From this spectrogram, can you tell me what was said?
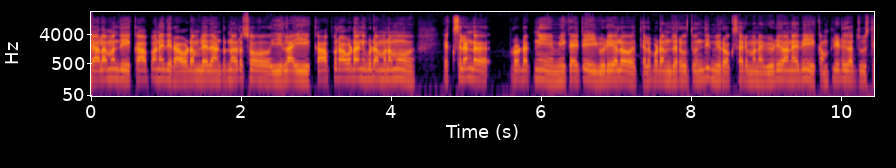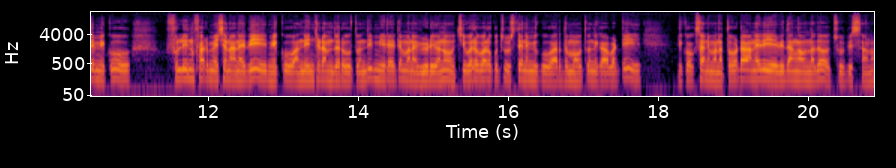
చాలామంది కాపు అనేది రావడం లేదంటున్నారు. సో ఇలా ఈ కాపు రావడానికి కూడా మనము ఎక్సలెంట్ ప్రోడక్ట్ని మీకైతే ఈ వీడియోలో తెలపడం జరుగుతుంది. మీరు ఒకసారి మన వీడియో అనేది కంప్లీట్గా చూస్తే మీకు ఫుల్ ఇన్ఫర్మేషన్ అనేది మీకు అందించడం జరుగుతుంది. మీరైతే మన వీడియోను చివరి వరకు చూస్తేనే మీకు అర్థమవుతుంది కాబట్టి మీకు ఒకసారి మన తోట అనేది ఏ విధంగా ఉన్నదో చూపిస్తాను.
